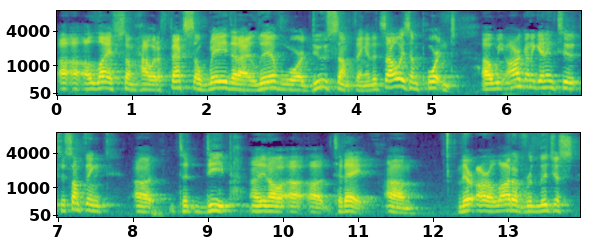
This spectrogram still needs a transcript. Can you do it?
a, a life somehow. It affects a way that I live or do something. And it's always important. Uh, we are going to get into to something uh, to deep, uh, you know, uh, uh, today. Um, there are a lot of religious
